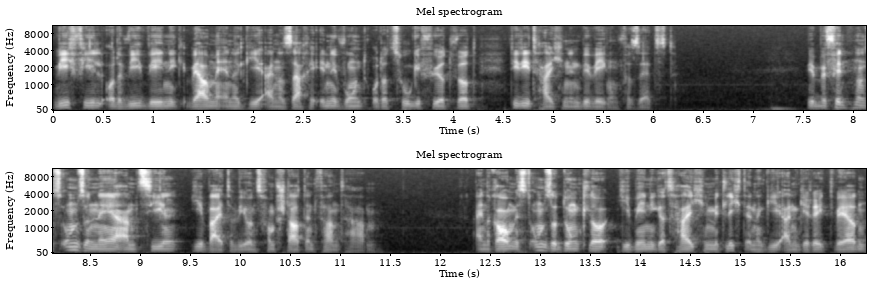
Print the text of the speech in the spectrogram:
wie viel oder wie wenig Wärmeenergie einer Sache innewohnt oder zugeführt wird, die die Teilchen in Bewegung versetzt. Wir befinden uns umso näher am Ziel, je weiter wir uns vom Start entfernt haben ein Raum ist umso dunkler, je weniger Teilchen mit Lichtenergie angeregt werden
